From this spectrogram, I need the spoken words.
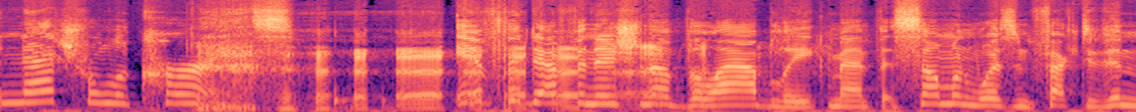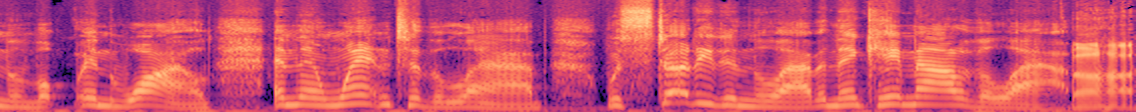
a natural occurrence if the definition of the lab leak meant that someone was infected in the in the wild and then went into the lab, was studied in the lab, and then came out of the lab. Uh huh.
